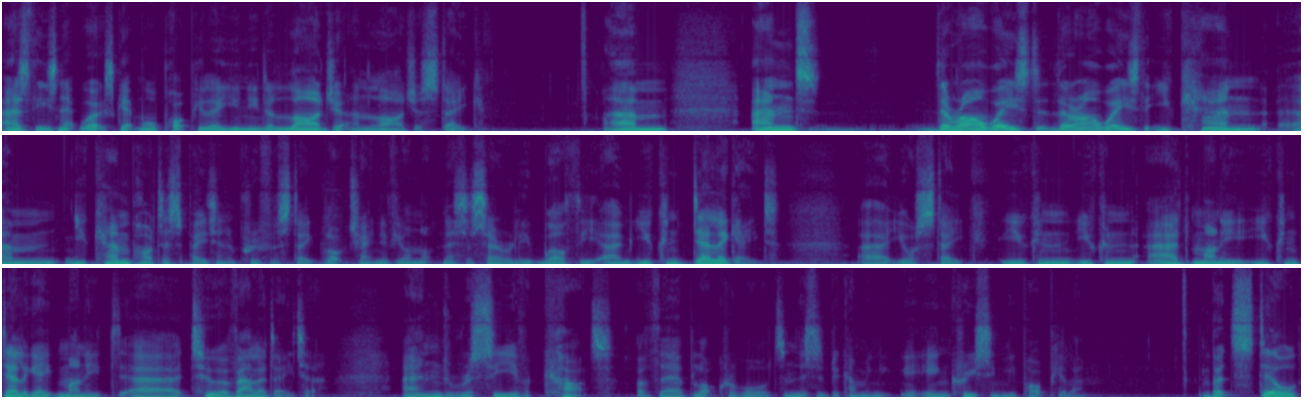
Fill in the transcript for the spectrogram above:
as these networks get more popular, you need a larger and larger stake, um, and there are ways to, there are ways that you can um, you can participate in a proof of stake blockchain if you're not necessarily wealthy. Um, you can delegate uh, your stake. You can you can add money. You can delegate money uh, to a validator and receive a cut of their block rewards. And this is becoming increasingly popular. But still,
